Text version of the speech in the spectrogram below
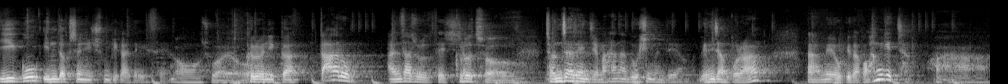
2구 인덕션이 준비가 돼 있어요. 어, 좋아요. 그러니까 따로 안 사줘도 되죠. 그렇죠. 전자레인지만 하나 놓으시면 돼요. 냉장고랑 그다음에 여기다가 환기창 아,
